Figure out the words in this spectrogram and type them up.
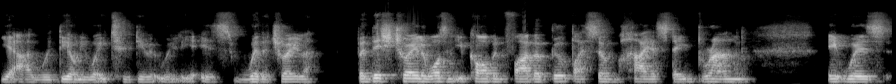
yeah, I would. The only way to do it really is with a trailer. But this trailer wasn't your carbon fiber built by some high estate brand. It was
